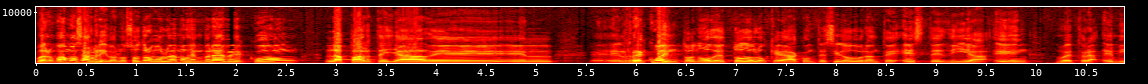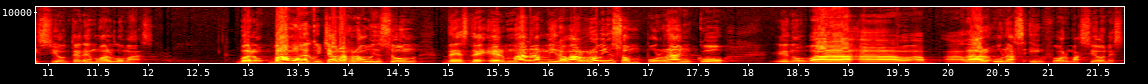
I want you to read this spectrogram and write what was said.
Bueno, vamos arriba. Nosotros volvemos en breve con la parte ya del de el recuento ¿no? de todo lo que ha acontecido durante este día en nuestra emisión. ¿Tenemos algo más? Bueno, vamos a escuchar a Robinson desde Hermanas Mirabal. Robinson Polanco eh, nos va a, dar unas informaciones.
